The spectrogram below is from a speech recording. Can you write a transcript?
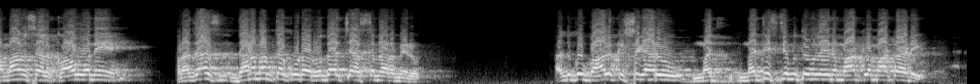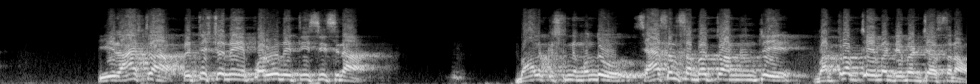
సమావేశాలు కావు అని ప్రజా ధనమంతా కూడా వృధా చేస్తున్నారు మీరు. అందుకు బాలకృష్ణ గారు మతి మతి స్థిమితం లేని మాటలు మాట్లాడి ఈ రాష్ట్ర ప్రతిష్టని పరువుని తీసేసిన బాలకృష్ణని ముందు శాసనసభత్వాన్ని నుంచి బర్తరఫ్ చేయమని డిమాండ్ చేస్తున్నాం.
